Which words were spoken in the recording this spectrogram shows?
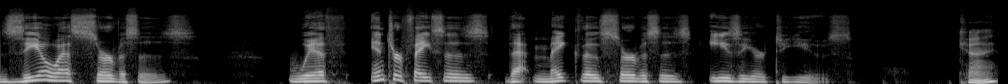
zos services with interfaces that make those services easier to use Okay.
